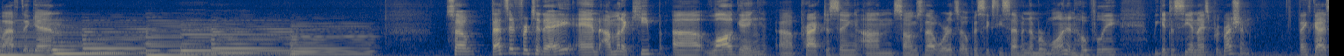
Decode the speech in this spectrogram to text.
Left again. So that's it for today, and I'm to keep uh, logging, uh, practicing on Songs Without Words, Opus 67, number one, and hopefully we get to see a nice progression. Thanks, guys.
